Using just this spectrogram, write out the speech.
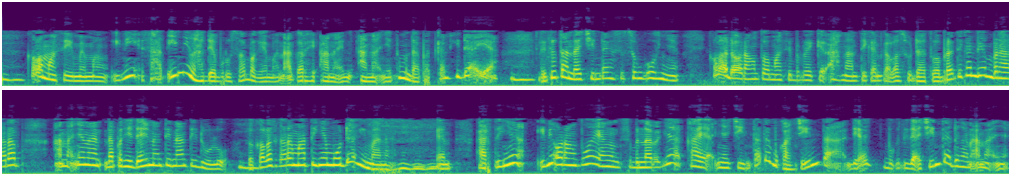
Hmm. kalau masih memang ini saat inilah dia berusaha bagaimana agar anak anaknya itu mendapatkan hidayah. Hmm. itu tanda cinta yang sesungguhnya. Kalau ada orang tua masih berpikir ah nanti kan kalau sudah tua. Berarti kan dia berharap anaknya dapat hidayah nanti nanti dulu. Hmm. kalau sekarang matinya muda gimana kan? Artinya ini orang tua yang sebenarnya kayaknya cinta tapi bukan cinta. Dia tidak cinta dengan anaknya.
